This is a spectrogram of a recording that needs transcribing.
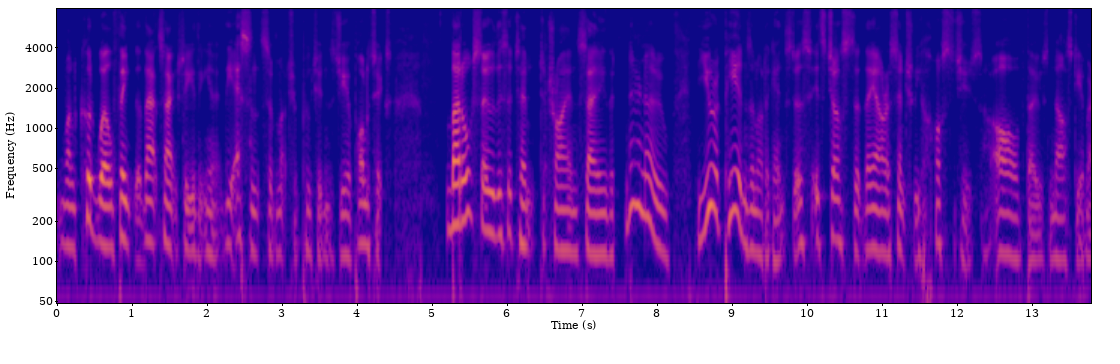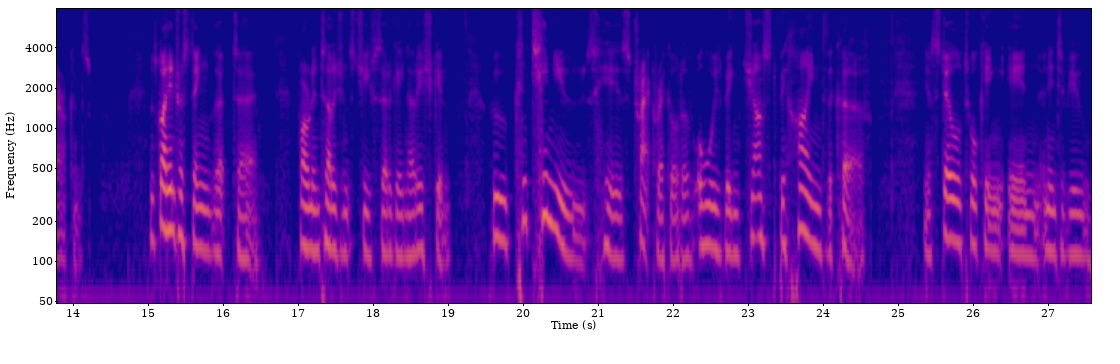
one could well think that that's actually the, you know, the essence of much of Putin's geopolitics. But also this attempt to try and say that, no, no, no, the Europeans are not against us, it's just that they are essentially hostages of those nasty Americans. Was quite interesting that uh, Foreign Intelligence Chief Sergei Naryshkin, who continues his track record of always being just behind the curve, you know, still talking in an interview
